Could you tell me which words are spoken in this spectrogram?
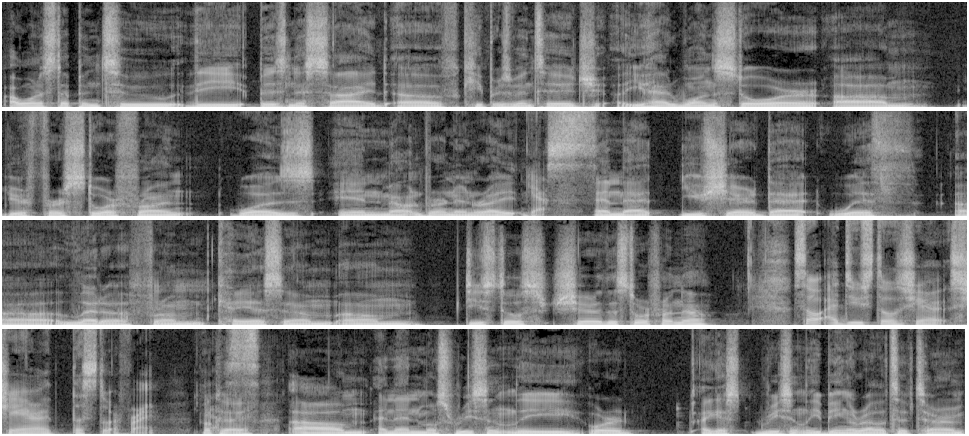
I want to step into the business side of Keepers Vintage. You had one store. Um, your first storefront was in Mount Vernon, right? yes And that you shared that with uh, Letta from KSM. Um, do you still share the storefront now? so i do still share share the storefront Okay. Um, and then most recently, or I guess recently being a relative term,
